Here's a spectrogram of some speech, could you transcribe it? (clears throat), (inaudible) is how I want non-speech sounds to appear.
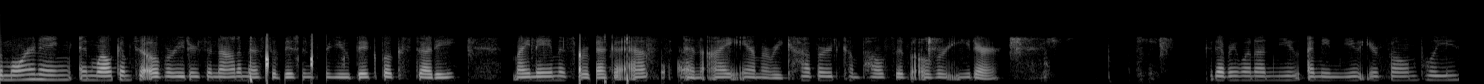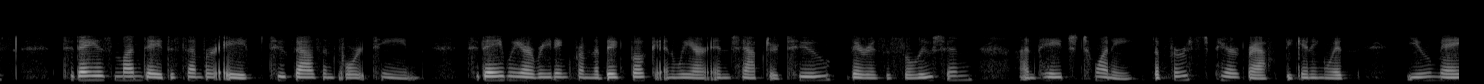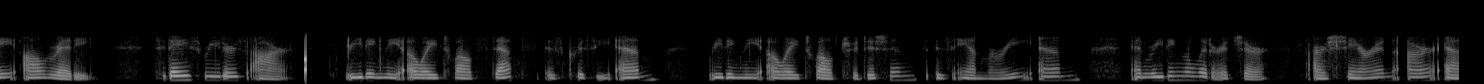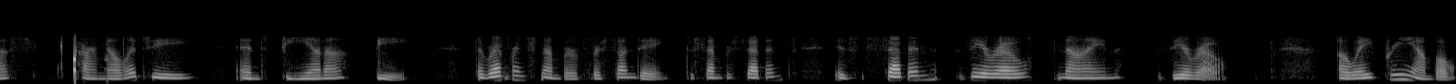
Good morning and welcome to Overeaters Anonymous, a Vision for You Big Book Study. My name is Rebecca F., and I am a recovered compulsive overeater. Could everyone unmute, I mean, mute your phone, please? Today is Monday, December 8th, 2014. Today we are reading from the Big Book, and we are in Chapter 2. There is a solution on page 20, the first paragraph beginning with you may already. Today's readers are reading the OA 12 Steps is Chrissy M. Reading the OA 12 Traditions is Anne Marie M. And reading the literature are Sharon R.S., Carmela G., and Deanna B. The reference number for Sunday, December 7th is 7090. OA Preamble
